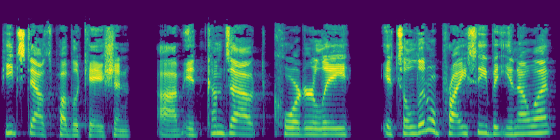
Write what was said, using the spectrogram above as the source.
Pete Stout's publication. Um, it comes out quarterly. It's a little pricey, but you know what?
